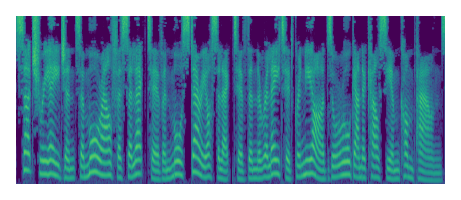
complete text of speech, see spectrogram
Such reagents are more alpha-selective and more stereoselective than the related grignards or organocalcium compounds.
